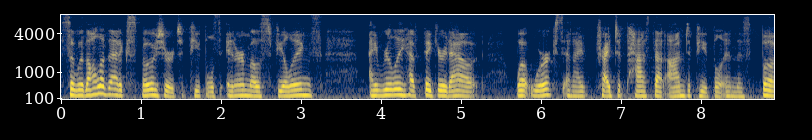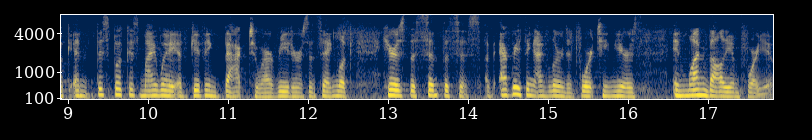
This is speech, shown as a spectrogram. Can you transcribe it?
So, with all of that exposure to people's innermost feelings, I really have figured out what works and I've tried to pass that on to people in this book. And this book is my way of giving back to our readers and saying, look, here's the synthesis of everything I've learned in 14 years in one volume for you.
